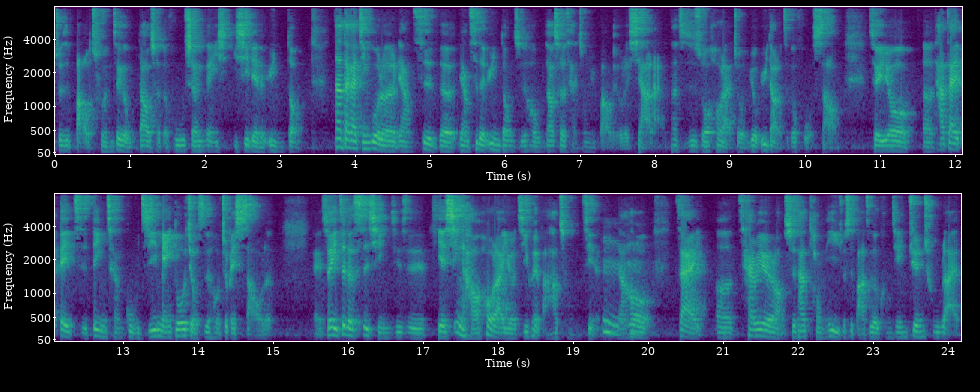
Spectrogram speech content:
就是保存这个武道社的呼声跟一一系列的运动。那大概经过了两次的两次的运动之后，武道社才终于保留了下来。那只是说后来就又遇到了这个火烧，所以又呃，他在被指定成古迹没多久之后就被烧了。对，所以这个事情其实也幸好后来有机会把它重建。嗯，然后在呃蔡瑞月老师他同意就是把这个空间捐出来，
